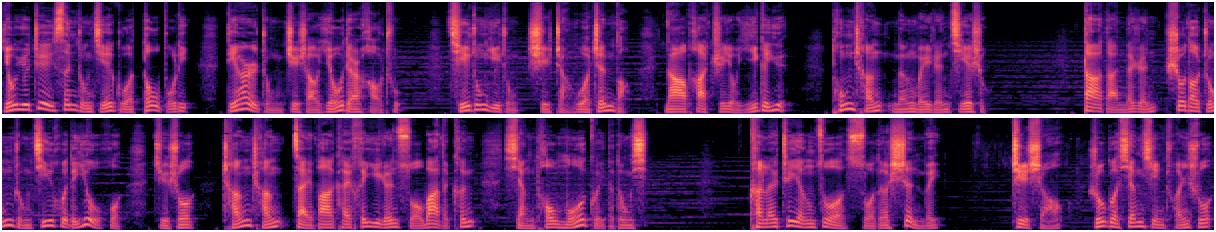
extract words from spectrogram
由于这三种结果都不利，第二种至少有点好处，其中一种是掌握珍宝，哪怕只有一个月，通常能为人接受。大胆的人受到种种机会的诱惑，据说常常在扒开黑衣人所挖的坑，想偷魔鬼的东西。看来这样做所得甚微，至少如果相信传说，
